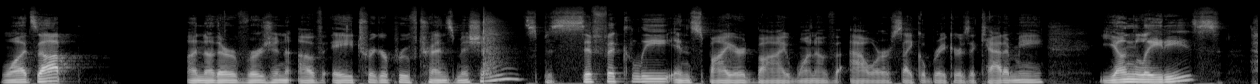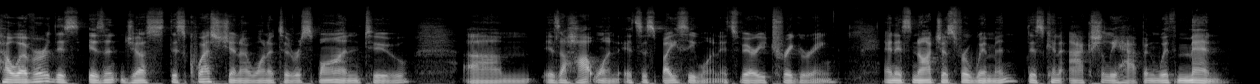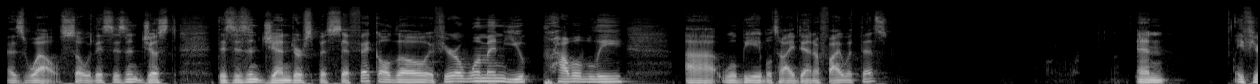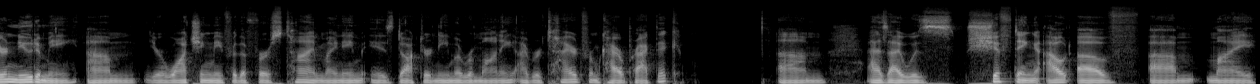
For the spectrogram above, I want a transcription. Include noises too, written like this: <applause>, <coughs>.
What's up? Another version of a trigger proof transmission, specifically inspired by one of our Cycle Breakers Academy young ladies. However, this isn't just this question I wanted to respond to, um, is a hot one. It's a spicy one. It's very triggering. And it's not just for women, this can actually happen with men as well. So this isn't just this isn't gender specific. Although if you're a woman, you probably uh, will be able to identify with this. And if you're new to me, um, you're watching me for the first time. My name is Dr. Nima Rahmani. I retired from chiropractic um, as I was shifting out of um, my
